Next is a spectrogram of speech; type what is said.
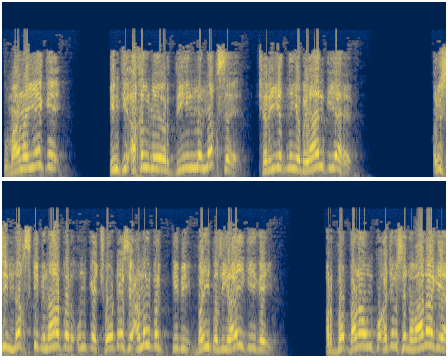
تو مانا یہ کہ ان کی عقل میں اور دین میں نقص ہے، شریعت نے یہ بیان کیا ہے۔ اور اسی نقص کی بنا پر ان کے چھوٹے سے عمل پر کی بھی بڑی پذیرائی کی گئی۔ اور بڑا ان کو اجر سے نوازا گیا۔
